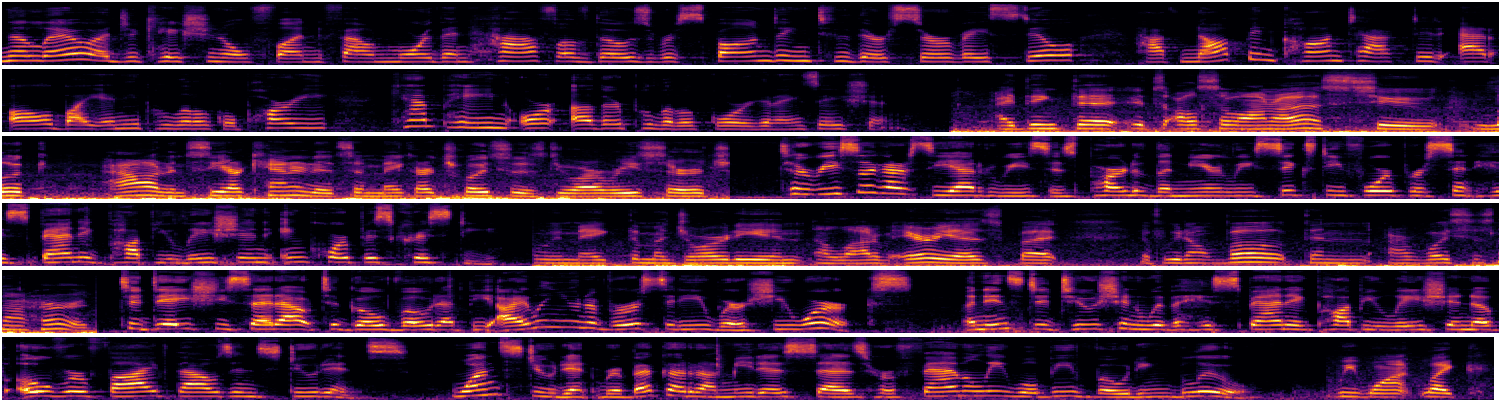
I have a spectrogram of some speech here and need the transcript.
Naleo Educational Fund found more than half of those responding to their survey still have not been contacted at all by any political party, campaign, or other political organization. I think that it's also on us to look out and see our candidates and make our choices, do our research. Teresa Garcia Ruiz is part of the nearly 64% Hispanic population in Corpus Christi. We make the majority in a lot of areas, but if we don't vote, then our voice is not heard. Today, she set out to go vote at the Island University where she works, an institution with a Hispanic population of over 5,000 students. One student, Rebecca Ramirez, says her family will be voting blue. We want like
